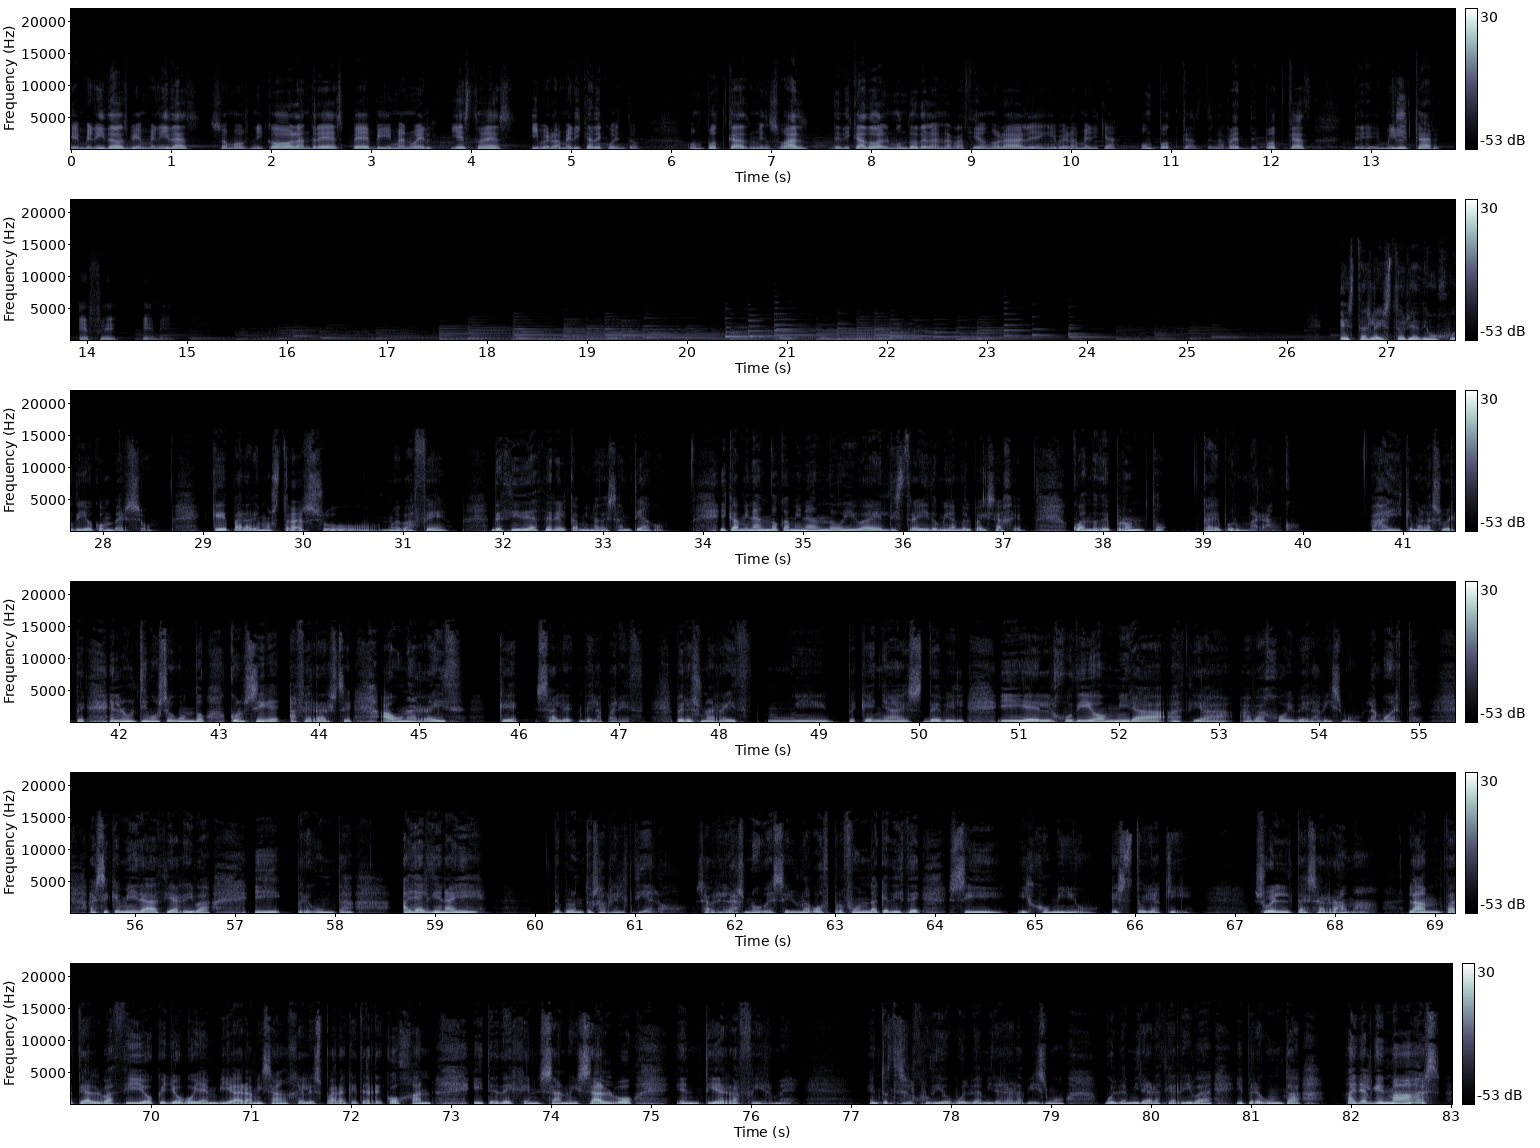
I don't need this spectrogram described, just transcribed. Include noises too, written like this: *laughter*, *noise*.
Bienvenidos, bienvenidas. Somos Nicole, Andrés, Pep y Manuel. Y esto es Iberoamérica de Cuento, un podcast mensual dedicado al mundo de la narración oral en Iberoamérica. Un podcast de la red de podcast de Milcar FM. Esta es la historia de un judío converso, que para demostrar su nueva fe decide hacer el camino de Santiago. Y caminando, caminando, iba él distraído mirando el paisaje, cuando de pronto cae por un barranco. ¡Ay, qué mala suerte! En el último segundo consigue aferrarse a una raíz que sale de la pared. Pero es una raíz muy pequeña, es débil, y el judío mira hacia abajo y ve el abismo, la muerte. Así que mira hacia arriba y pregunta ¿Hay alguien ahí? De pronto se abre el cielo, se abren las nubes y una voz profunda que dice Sí, hijo mío, estoy aquí. Suelta esa rama, Lánzate al vacío que yo voy a enviar a mis ángeles para que te recojan y te dejen sano y salvo en tierra firme. Entonces el judío vuelve a mirar al abismo, vuelve a mirar hacia arriba y pregunta ¿Hay alguien más?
